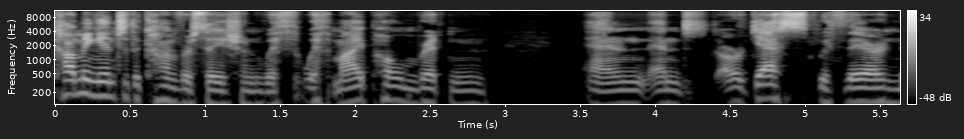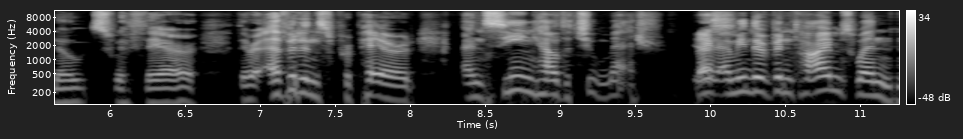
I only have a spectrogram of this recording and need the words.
coming into the conversation with with my poem written and and our guests with their notes with their their evidence prepared and seeing how the two mesh right? I mean there have been times when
